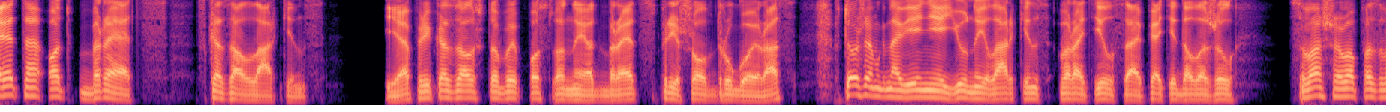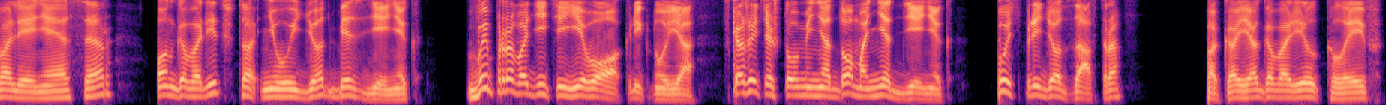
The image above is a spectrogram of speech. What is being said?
«Это от Брэдс», — сказал Ларкинс. Я приказал, чтобы посланный от Брэдс пришел в другой раз. В то же мгновение юный Ларкинс воротился опять и доложил. «С вашего позволения, сэр, он говорит, что не уйдет без денег. «Вы проводите его!» — крикнул я. «Скажите, что у меня дома нет денег. Пусть придет завтра». Пока я говорил, Клейв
